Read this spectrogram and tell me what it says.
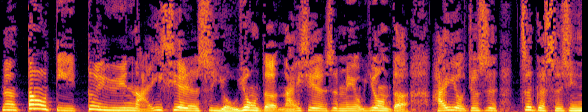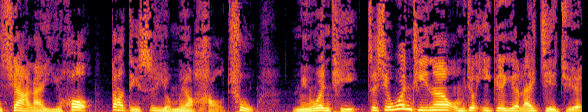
那到底对于哪一些人是有用的，哪一些人是没有用的？还有就是这个实行下来以后，到底是有没有好处？没问题。这些问题呢，我们就一个一个来解决。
